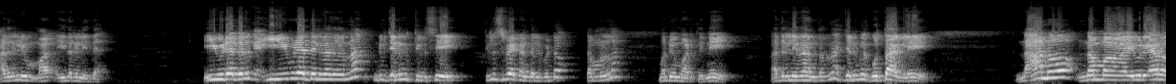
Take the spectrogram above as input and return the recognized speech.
ಅದರಲ್ಲಿ ಇದರಲ್ಲಿ ಇದೆ ಈ ವಿಡಿಯೋದಲ್ಲಿ ಈ ವಿಡಿಯೋದಲ್ಲಿ ಇರೋದನ್ನ ನೀವು ಜನಗಳಿಗೆ ತಿಳಿಸಿ, ತಿಳಿಸ್ಬೇಕಂತ ಹೇಳ್ಬಿಟ್ಟು ತಮ್ಮನ್ನ ಮನವಿ ಮಾಡ್ತೀನಿ. ಅದರಲ್ಲಿ ಇರೋಂಥದ್ದನ್ನ ಜನಗಳಿಗೆ ಗೊತ್ತಾಗಲಿ. ನಾನು ನಮ್ಮ ಇವರು ಯಾರು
